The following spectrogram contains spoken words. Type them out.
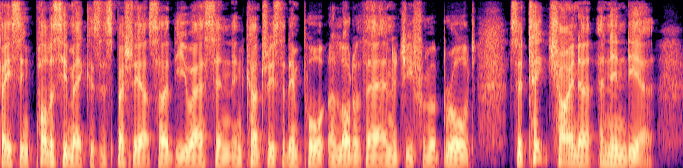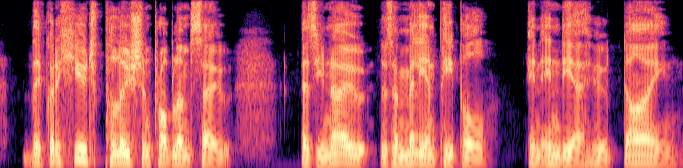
facing policymakers, especially outside the US, in, in countries that import a lot of their energy from abroad. So take China and India. They've got a huge pollution problem. So As you know, there's a million people in India who are dying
